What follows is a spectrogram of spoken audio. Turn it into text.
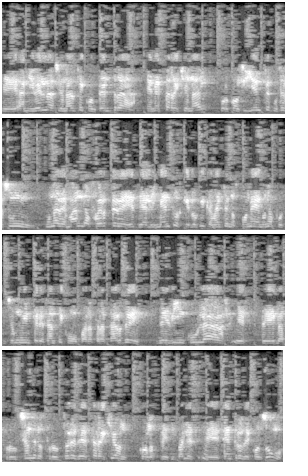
eh, a nivel nacional se concentra en esta regional, por consiguiente pues es un, una demanda fuerte de, alimentos que lógicamente nos pone en una posición muy interesante como para tratar de, vincular este, la producción de los productores de esta región con los principales eh, centros de consumo.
